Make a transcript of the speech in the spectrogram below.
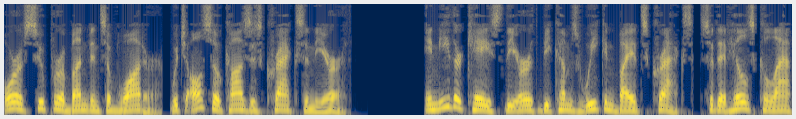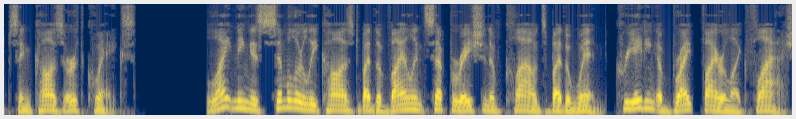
or of superabundance of water, which also causes cracks in the Earth. In either case the Earth becomes weakened by its cracks, so that hills collapse and cause earthquakes. Lightning is similarly caused by the violent separation of clouds by the wind, creating a bright, fire-like flash.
